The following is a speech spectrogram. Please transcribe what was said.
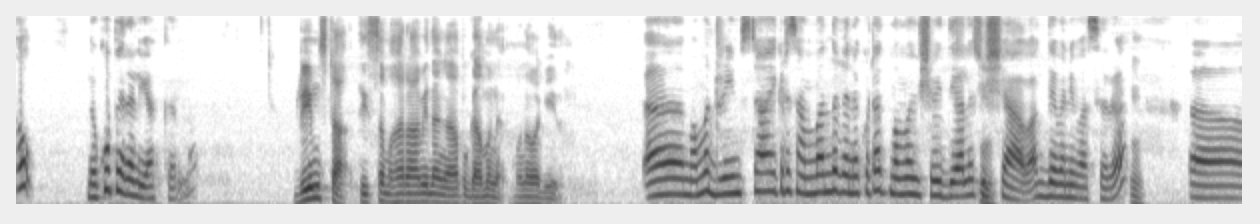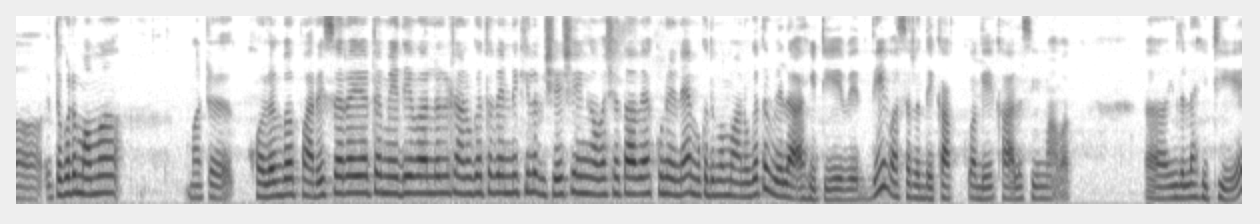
ඔව්. ලොකු පෙරලියක් කරලා. ඩ්‍රීම් ස්ටාර් තිස්ස මහරාමිදං ආපු ගමන මොන වගේද? අ, මම ඩ්‍රීම් ස්ටාර් එකට සම්බන්ධ වෙනකොටත් මම විශ්වවිද්‍යාල ශිෂ්‍යාවක් දෙවනි වසර. එතකොට මම මට කොළඹ පරිසරයට මේ දේවල් වලට අනුගත වෙන්න කියලා විශේෂයෙන් අවශ්‍යතාවයක් උනේ නැහැ. මොකද මම අනුගත වෙලා හිටියේ වෙද්දී වසර දෙකක් වගේ කාල සීමාවක් ඉඳලා හිටියේ.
